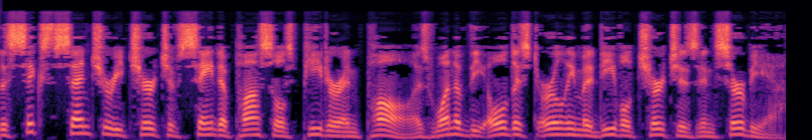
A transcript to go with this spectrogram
The 6th-century Church of Saint Apostles Peter and Paul is one of the oldest early medieval churches in Serbia.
